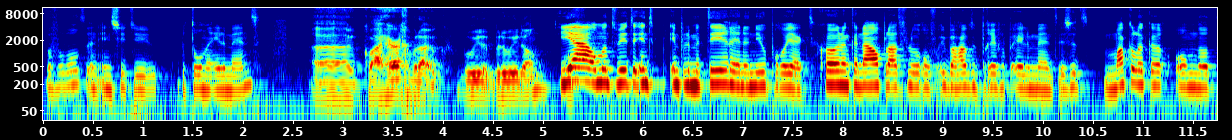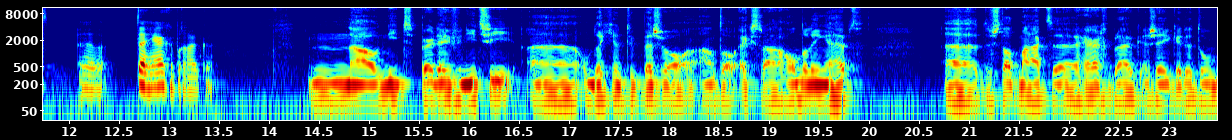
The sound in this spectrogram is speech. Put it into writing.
Bijvoorbeeld een in situ betonnen element. Eh, qua hergebruik, bedoel je, dan? Ja, om het weer te implementeren in een nieuw project. Gewoon een kanaalplaatvloer of überhaupt een prefab element. Is het makkelijker om dat eh, te hergebruiken? Nou, niet per definitie, eh, omdat je natuurlijk best wel een aantal extra handelingen hebt. Dus dat maakt hergebruik en zeker de,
